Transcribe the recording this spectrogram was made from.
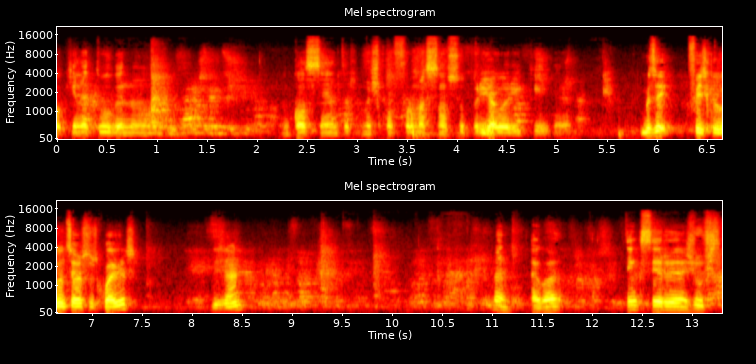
aqui na Tuga, no, no call center, mas com formação superior e que. né, Mas é, foi isso que aconteceu aos teus colegas? Design? Mano, agora tem que ser eh, justo.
